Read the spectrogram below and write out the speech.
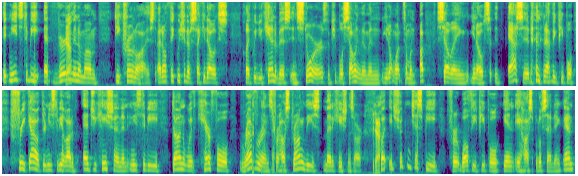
It needs to be, at very yeah. minimum, decriminalized. I don't think we should have psychedelics like we do cannabis in stores the people selling them and you don't want someone upselling you know acid and then having people freak out there needs to be a lot of education and it needs to be done with careful reverence for how strong these medications are. Yeah. But it shouldn't just be for wealthy people in a hospital setting. And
